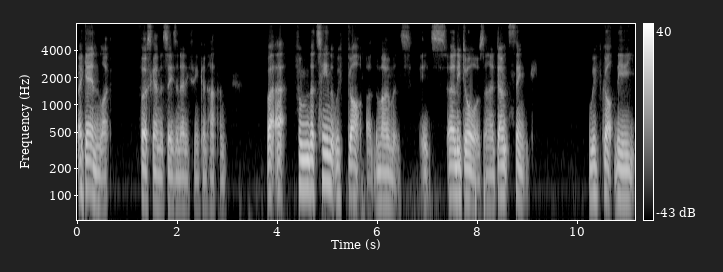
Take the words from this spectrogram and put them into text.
again, like first game of the season, anything can happen. But uh, from the team that we've got at the moment, it's early doors, and I don't think we've got the.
